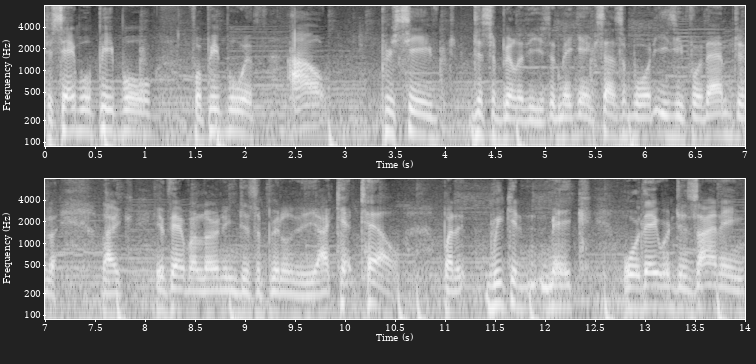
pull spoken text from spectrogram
disabled people, for people without perceived disabilities and making accessible and easy for them to, like if they have a learning disability, I can't tell, but it, we can make, or they were designing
